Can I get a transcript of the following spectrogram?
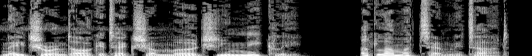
Nature and architecture merge uniquely at La Maternitat.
